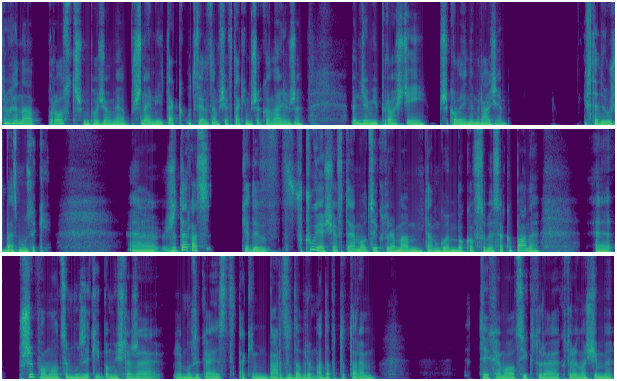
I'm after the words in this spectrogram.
trochę na prostszym poziomie, a przynajmniej tak utwierdzam się w takim przekonaniu, że będzie mi prościej przy kolejnym razie. I wtedy już bez muzyki. E, że teraz, kiedy wczuję się w te emocje, które mam tam głęboko w sobie zakopane, e, przy pomocy muzyki, bo myślę, że, że muzyka jest takim bardzo dobrym adaptatorem tych emocji, które, które nosimy.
